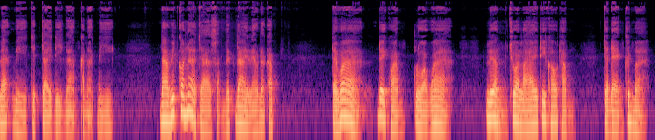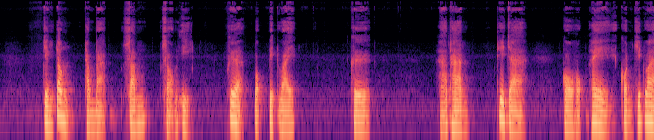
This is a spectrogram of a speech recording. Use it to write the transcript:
และมีจิตใจดีงามขนาดนี้ ดาวิดก็น่าจะสำนึกได้แล้วนะครับ แต่ว่าด้วยความกลัวว่า เรื่องชั่วร้ายที่เขาทำจะแดงขึ้นมา จึงต้องทำบาปซ้ำสองอีก เพื่อปกปิดไว้ คือ หาทางที่จะโกหกให้คนคิดว่า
